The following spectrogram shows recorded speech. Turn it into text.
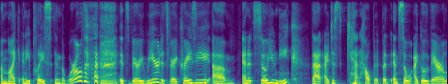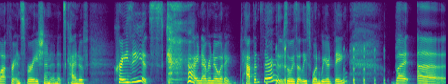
unlike any place in the world. mm. It's very weird, it's very crazy, um, and it's so unique that I just can't help it. But and so I go there a lot for inspiration, and it's kind of crazy. It's I never know what happens there. There's always at least one weird thing, but uh,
